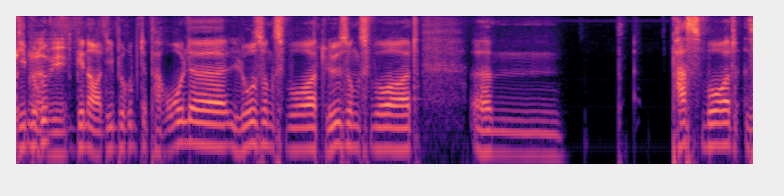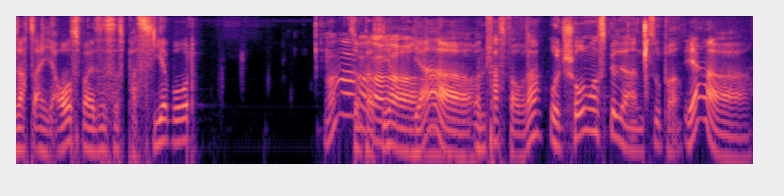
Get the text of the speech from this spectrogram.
die berühmt, Genau, die berühmte Parole, Losungswort, Lösungswort, ähm, Passwort sagt es eigentlich aus, weil es ist das Passierwort. Ah. So Passier ja, unfassbar, oder? Und schon was gelernt, super. Ja.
